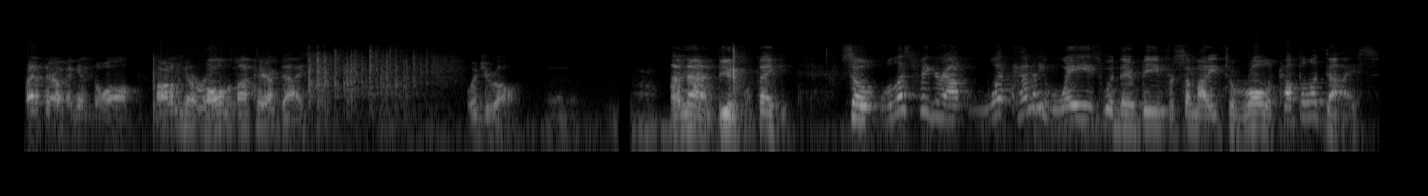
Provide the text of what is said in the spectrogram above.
right up there against the wall. Harlem's gonna roll with my pair of dice. What'd you roll? A nine. Beautiful. Thank you. So well, let's figure out what how many ways would there be for somebody to roll a couple of dice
